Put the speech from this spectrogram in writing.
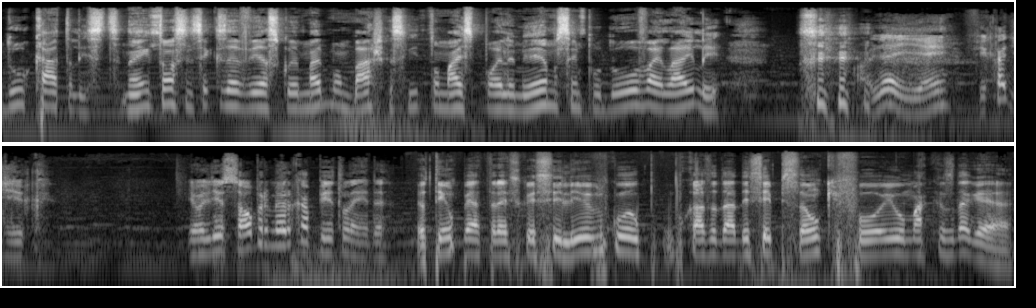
do Catalyst, né? Então, assim, se você quiser ver as coisas mais bombásticas, assim, tomar spoiler mesmo, sem pudor, vai lá e lê. Olha aí, hein? Fica a dica. Eu li só o primeiro capítulo ainda. Eu tenho um pé atrás com esse livro com- por causa da decepção que foi o Marcas da Guerra.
